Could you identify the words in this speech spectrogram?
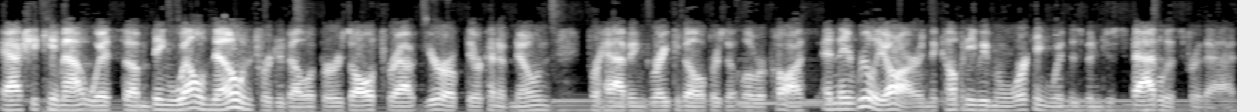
actually came out with um, being well known for developers all throughout Europe. They're kind of known for having great developers at lower cost, and they really are. And the company we've been working with has been just fabulous for that.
